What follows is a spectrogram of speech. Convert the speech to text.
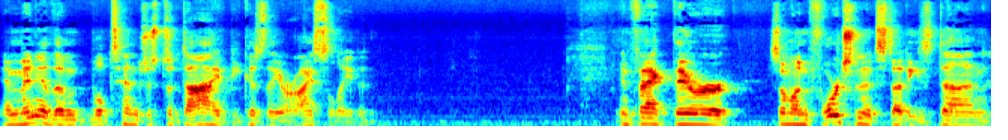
and many of them will tend just to die because they are isolated. In fact, there were some unfortunate studies done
